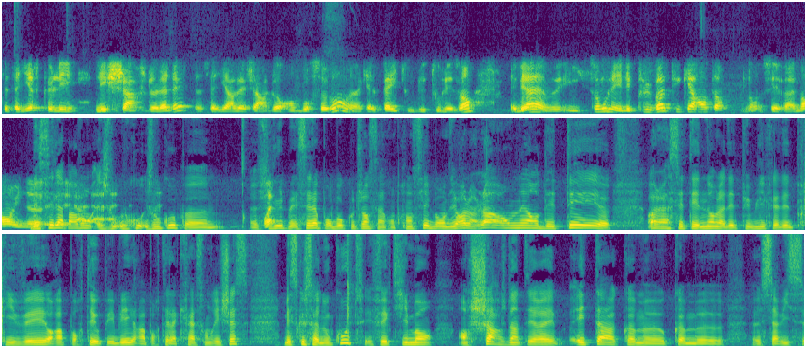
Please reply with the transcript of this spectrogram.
C'est-à-dire que les, les charges de la dette, c'est-à-dire les charges de remboursement euh, qu'elle paye tous, tous les ans, eh bien, ils sont les, les plus bas depuis 40 ans. Donc c'est vraiment une. Mais c'est là, pardon, je, vous, je vous coupe. Euh, Philippe, mais c'est là pour beaucoup de gens, c'est incompréhensible. On dit oh là là, on est endetté, euh, oh là c'est énorme la dette publique, la dette privée, rapportée au PIB, rapportée à la création de richesses. Mais ce que ça nous coûte, effectivement, en charge d'intérêt, État comme, euh, comme service,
